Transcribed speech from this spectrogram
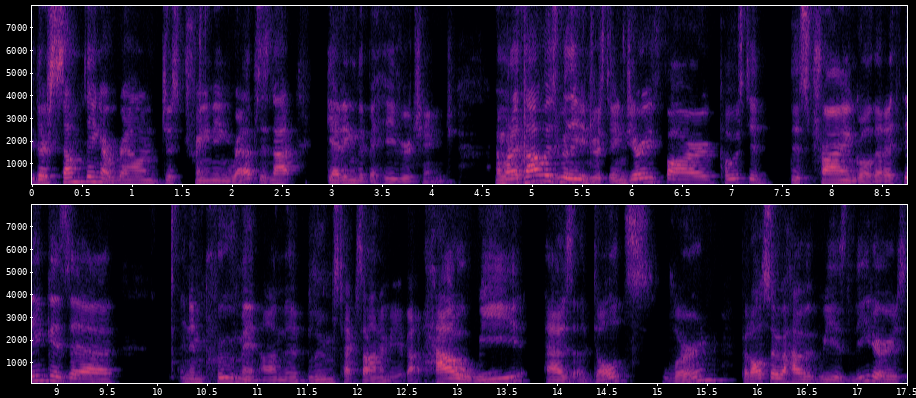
There's something around just training reps is not getting the behavior change. And what I thought was really interesting, Jerry Farr posted this triangle that I think is a an improvement on the Bloom's taxonomy about how we as adults learn, but also how we as leaders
